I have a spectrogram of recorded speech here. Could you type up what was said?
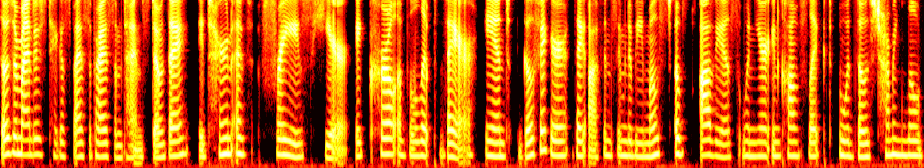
Those reminders take us by surprise sometimes, don't they? A turn of phrase here, a curl of the lip there. And go figure, they often seem to be most ob- obvious when you're in conflict with those charming little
